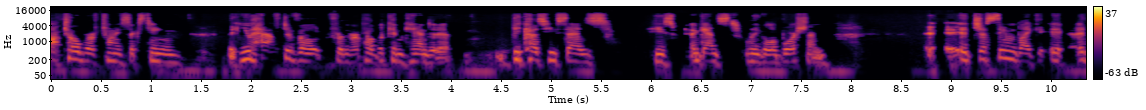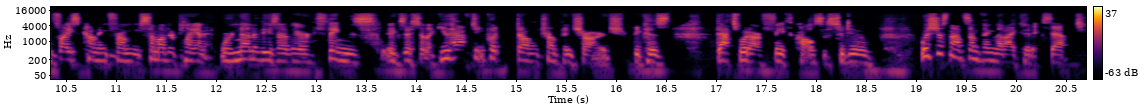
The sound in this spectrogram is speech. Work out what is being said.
October of 2016 that you have to vote for the Republican candidate because he says he's against legal abortion it just seemed like advice coming from some other planet where none of these other things existed. Like you have to put Donald Trump in charge because that's what our faith calls us to do was just not something that I could accept.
